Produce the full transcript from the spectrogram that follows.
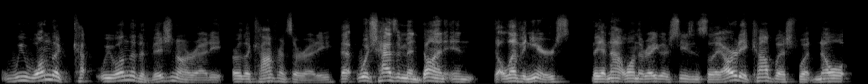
we won the we won the division already or the conference already that which hasn't been done in 11 years. They have not won the regular season, so they already accomplished what no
